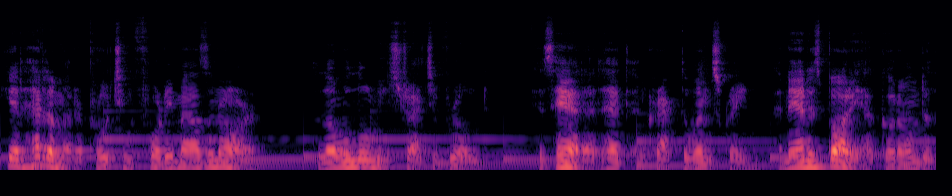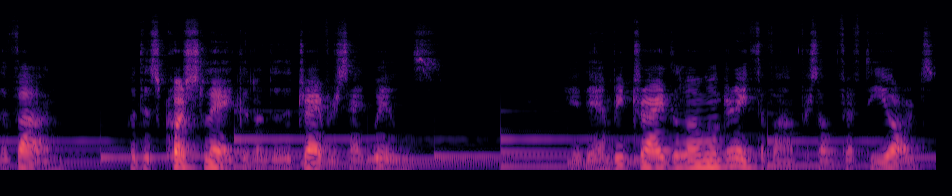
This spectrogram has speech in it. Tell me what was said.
He had hit him at approaching 40 miles an hour, along a lonely stretch of road. His head had hit and cracked the windscreen, and then his body had got under the van with his crushed leg got under the driver's side wheels. He had then been dragged along underneath the van for some 50 yards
